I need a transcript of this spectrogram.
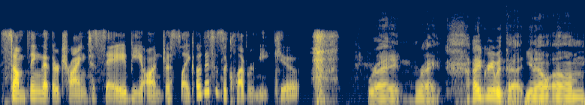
something that they're trying to say beyond just like oh this is a clever meet cute Right, right. I agree with that. You know, um,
